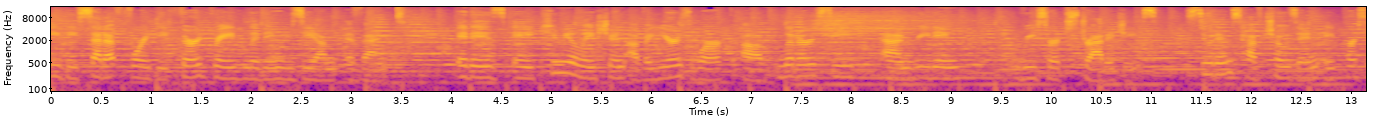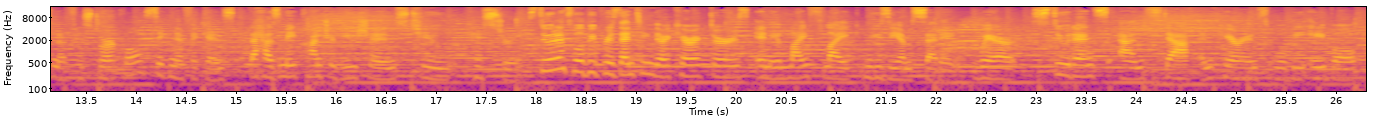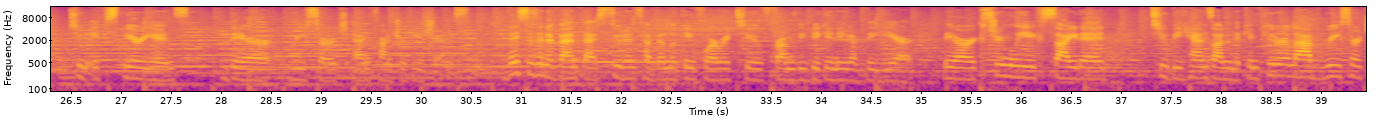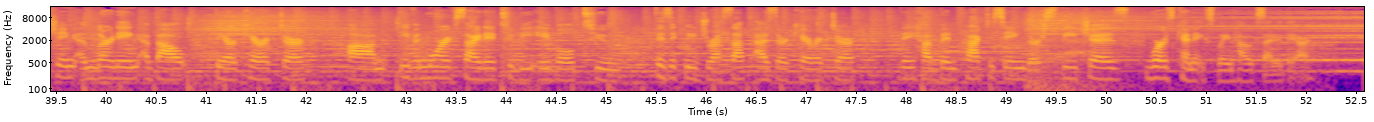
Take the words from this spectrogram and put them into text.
see the setup for the third grade Living Museum event. It is a accumulation of a year's work of literacy and reading research strategies. Students have chosen a person of historical significance that has made contributions to history. Students will be presenting their characters in a lifelike museum setting where students and staff and parents will be able to experience their research and contributions. This is an event that students have been looking forward to from the beginning of the year. They are extremely excited to be hands-on in the computer lab, researching and learning about their character. Um, even more excited to be able to physically dress up as their character. They have been practicing their speeches. Words can't explain how excited they are.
